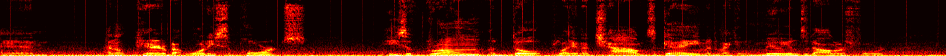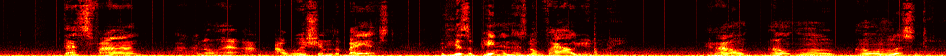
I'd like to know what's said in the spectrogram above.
And I don't care about what he supports. He's a grown adult playing a child's game and making millions of dollars for it. That's fine. I know how I, I wish him the best, but his opinion has no value to me, and I don't. I don't want to. I don't want to listen to it.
